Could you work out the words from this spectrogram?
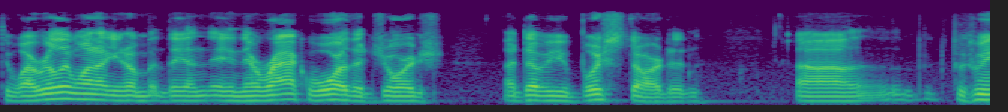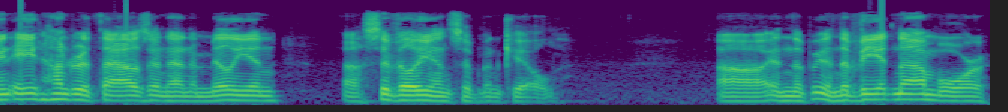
do I really want to, you know, the, in the Iraq war that George uh, W. Bush started, uh, between 800,000 and a million uh, civilians have been killed. Uh, in the in the Vietnam War,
